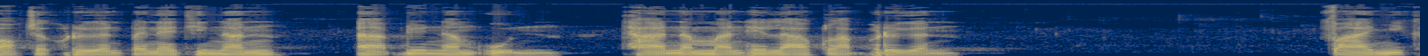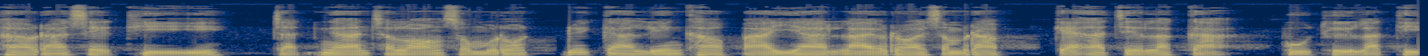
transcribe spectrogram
ออกจากเรือนไปในที่นั้น อาบด้วยน้ำอุ่น ทาน้ำมันให้แล้วกลับเรือน ฝ่ายมิคาราเศรษฐีจัดงานฉลองสมรสด้วยการเลี้ยงข้าวปลายญาติหลายร้อยสำรับ แก่อาเจลกะ ผู้ถือลัทธิ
